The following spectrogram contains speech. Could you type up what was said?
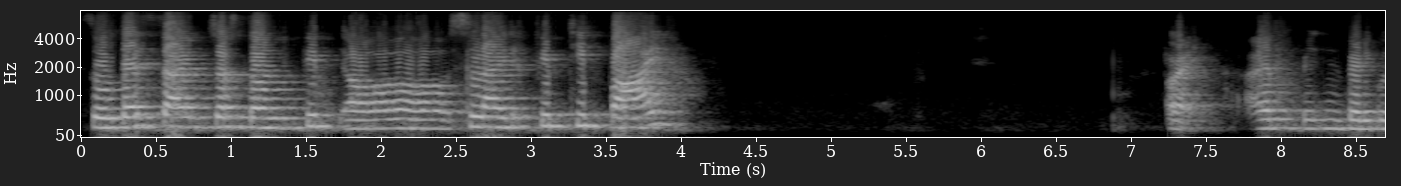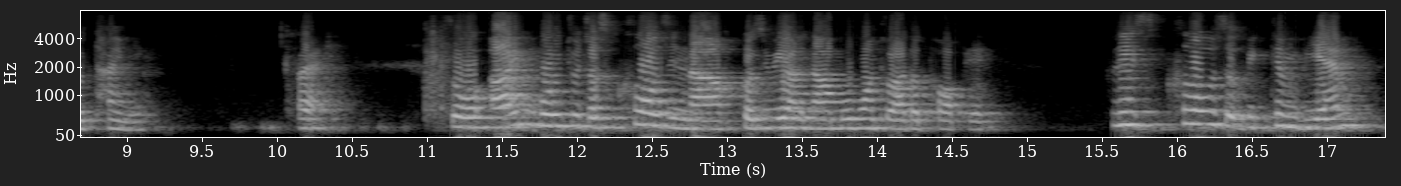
So that's I've just done 50, uh, slide 55. All right, I'm in very good timing. All right, so I'm going to just close it now because we are now move on to other topic. Please close the victim VM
